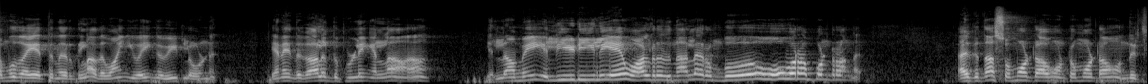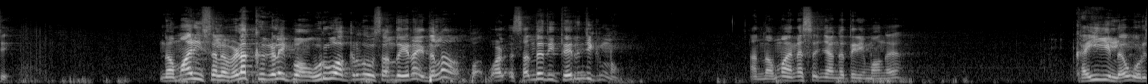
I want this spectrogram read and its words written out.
சமுதாயத்தினருக்கெல்லாம் அதை வாங்கி வைங்க வீட்டில் ஒன்று ஏன்னா இந்த காலத்து பிள்ளைங்கெல்லாம் எல்லாமே எல்இடியிலேயே வாழ்கிறதுனால ரொம்ப ஓவராக பண்ணுறாங்க அதுக்கு தான் சொமோட்டாவும் டொமோட்டாவும் வந்துருச்சு. இந்த மாதிரி சில விளக்குகளை இப்போ உருவாக்குறது ஒரு சந்ததினா இதெல்லாம் சந்ததி தெரிஞ்சுக்கணும். அந்த அம்மா என்ன செஞ்சாங்க தெரியுமாங்க? கையில் ஒரு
